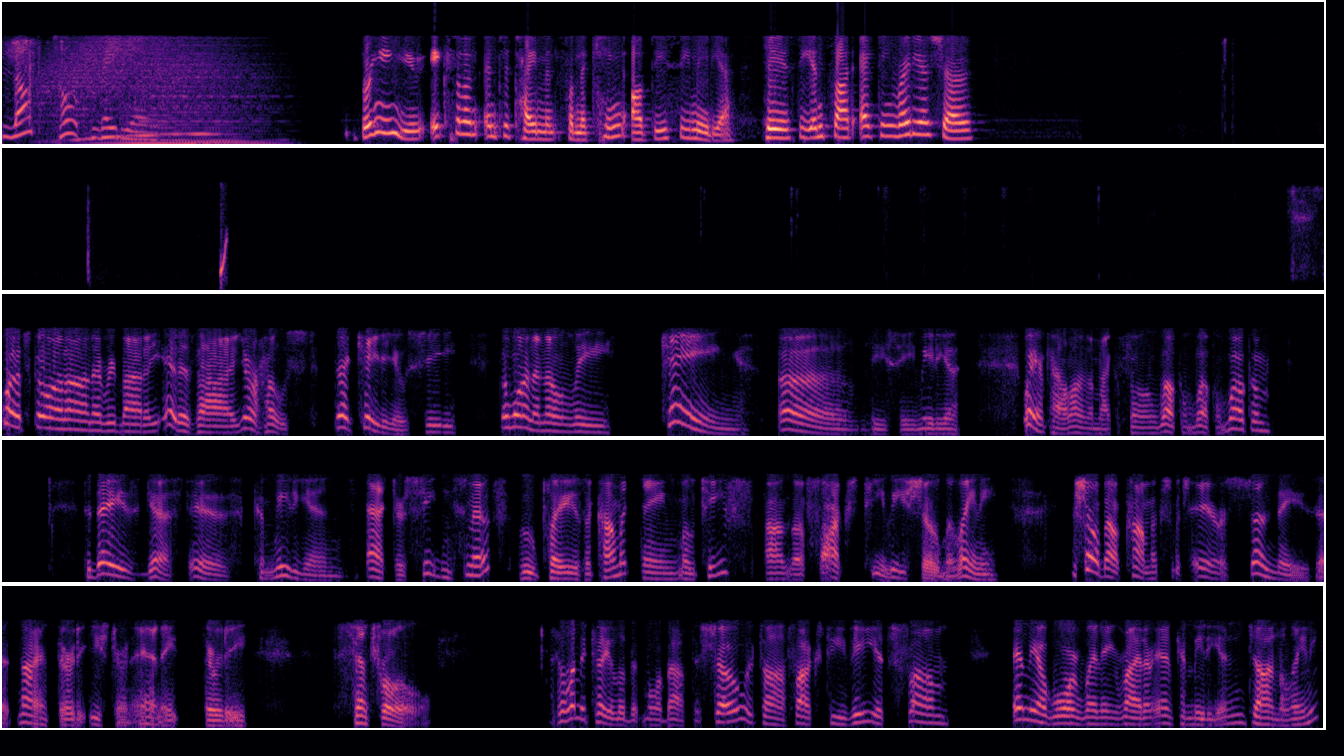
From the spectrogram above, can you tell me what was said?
Blog Talk Radio. Bringing you excellent entertainment from the King of DC Media. Here's the Inside Acting Radio Show. What's going on, everybody? It is I, your host, the KDOC, the one and only King of DC Media. William Powell on the microphone. Welcome, welcome, welcome. Today's guest is comedian actor Seaton Smith, who plays a comic named Motif on the Fox TV show Mulaney, a show about comics which airs Sundays at 9:30 Eastern and 8:30 Central. So let me tell you a little bit more about the show. It's on Fox TV. It's from Emmy Award winning writer and comedian John Mulaney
